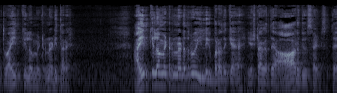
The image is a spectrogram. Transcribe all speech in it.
ಅಥವಾ ಐದು ಕಿಲೋಮೀಟರ್ ನಡೀತಾರೆ. ಐದು ಕಿಲೋಮೀಟರ್ ನಡೆದ್ರೂ ಇಲ್ಲಿಗೆ ಬರೋದಕ್ಕೆ ಎಷ್ಟಾಗುತ್ತೆ? ಆರು ದಿವಸ ಹಿಡಿಸುತ್ತೆ.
